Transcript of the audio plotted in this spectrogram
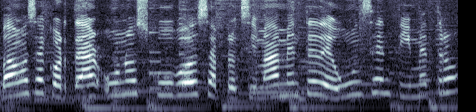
Vamos a cortar unos cubos aproximadamente de un centímetro.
